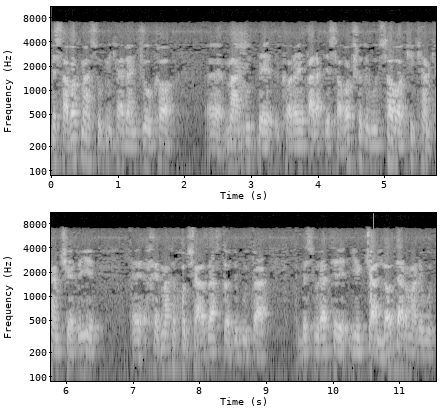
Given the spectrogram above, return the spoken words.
به سواک محسوب می‌کردن. جوکا مربوط به کارهای غلط سواک شده بود. سواکی کم کم چهره خدمت خودش از دست داده بود و به صورت یک جلاد در آمده بود.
